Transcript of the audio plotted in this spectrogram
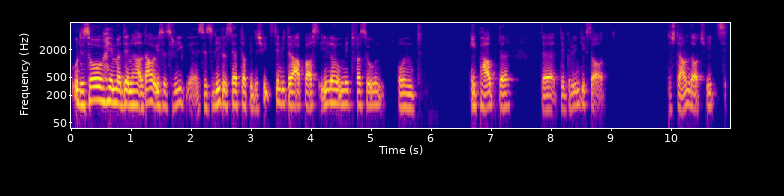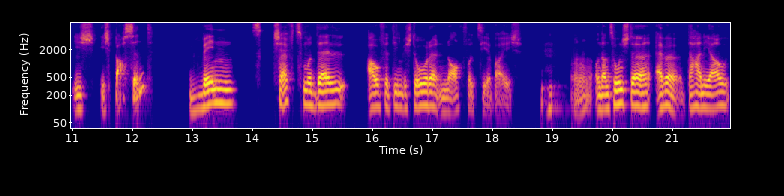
Und so haben wir dann halt auch unser, unser Legal Setup in der Schweiz dann wieder angepasst, wiederum mit Fasun. Und ich behaupte, der, der Gründungsort, der Standort Schweiz ist, ist passend, wenn das Geschäftsmodell auch für die Investoren nachvollziehbar ist. Mhm. Und ansonsten, eben, da habe ich auch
